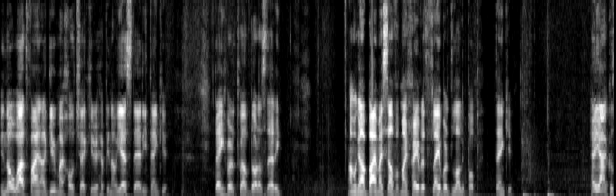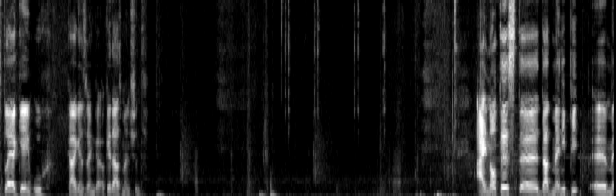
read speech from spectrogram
You know what? Fine, I'll give you my whole check. Here happy now. Yes, daddy. Thank you. Thank you for twelve dollars, daddy. I'm gonna buy myself of my favorite flavored lollipop. Thank you. Hey, Jankos, play a game. Ooh, Kai against Rengar. Okay, that was mentioned. I noticed uh, that many pe uh,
